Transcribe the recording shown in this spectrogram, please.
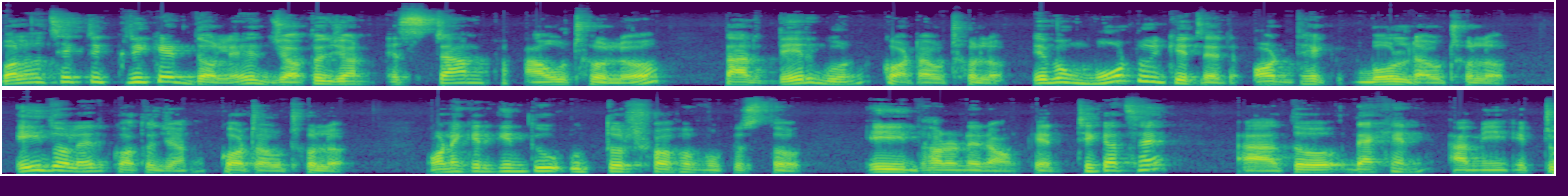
বলা হচ্ছে একটি ক্রিকেট দলে যতজন স্টাম্প আউট হলো, তার দেড় গুণ কট আউট হলো এবং মোট উইকেটের অর্ধেক বোল্ড আউট হলো। এই দলের কতজন কট আউট হলো? অনেকের কিন্তু উত্তর সহ মুখস্থ এই ধরনের অঙ্কের। ঠিক আছে? তো দেখেন, আমি একটু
